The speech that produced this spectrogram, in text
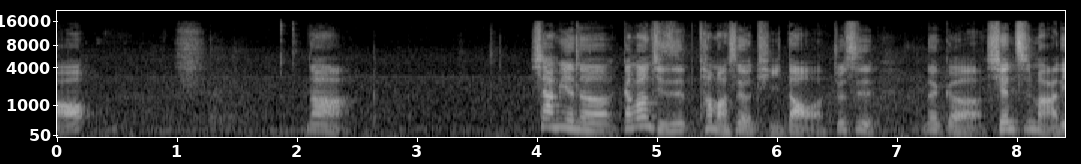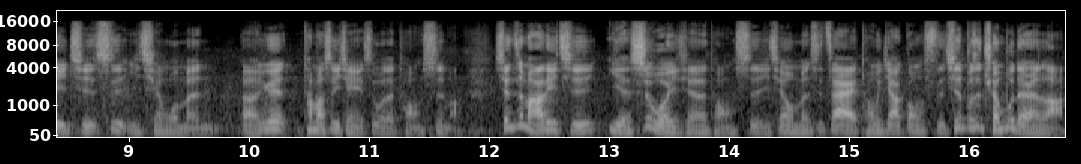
好，那下面呢？刚刚其实汤马斯有提到啊，就是。那个先知玛丽其实是以前我们呃，因为汤马斯以前也是我的同事嘛。先知玛丽其实也是我以前的同事，以前我们是在同一家公司。其实不是全部的人啦，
